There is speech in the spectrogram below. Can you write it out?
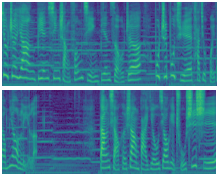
就这样，边欣赏风景边走着，不知不觉他就回到庙里了。当小和尚把油交给厨师时，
